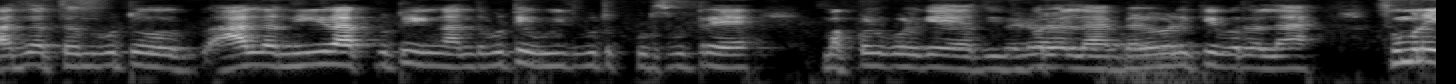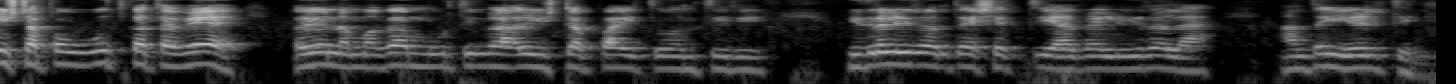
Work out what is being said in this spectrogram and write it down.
ಅದನ್ನ ತಂದ್ಬಿಟ್ಟು ಹಾಲ ನೀರು ಹಾಕ್ಬಿಟ್ಟು ಹಿಂಗೆ ಅಂದ್ಬಿಟ್ಟು ಉಯ್ದ್ಬಿಟ್ಟು ಕುಡಿಸ್ಬಿಟ್ರೆ ಮಕ್ಕಳುಗಳಿಗೆ ಅದು ಇದು ಬರೋಲ್ಲ ಬೆಳವಣಿಗೆ. ಬರೋಲ್ಲ. ಸುಮ್ಮನೆ ಇಷ್ಟಪ್ಪ ಊದ್ಕೋತವೆ. ಅಯ್ಯೋ ನಮ್ಮ ಮಗ ಮೂರು ತಿಂಗಳು ಇಷ್ಟಪ್ಪ ಆಯಿತು ಅಂತೀರಿ. ಇದರಲ್ಲಿರೋಂಥ ಶಕ್ತಿ ಅದರಲ್ಲಿ ಇರೋಲ್ಲ ಅಂತ ಹೇಳ್ತೀನಿ.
